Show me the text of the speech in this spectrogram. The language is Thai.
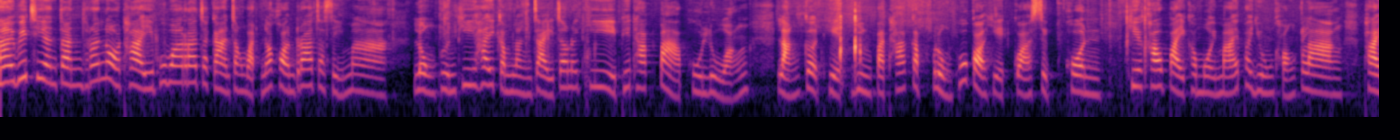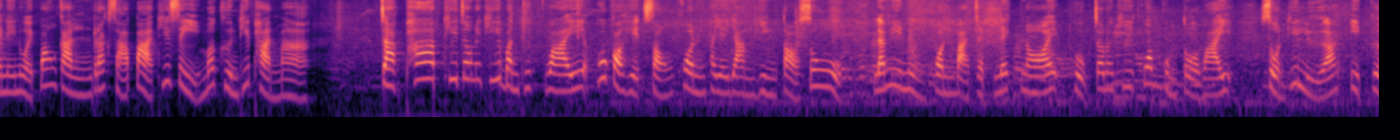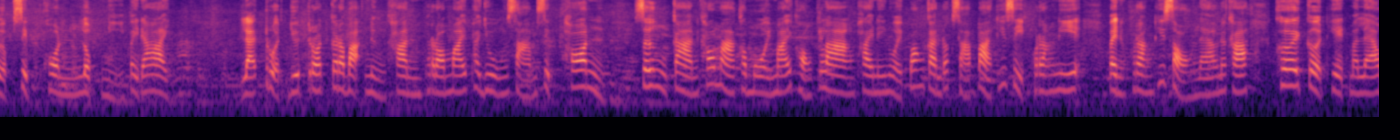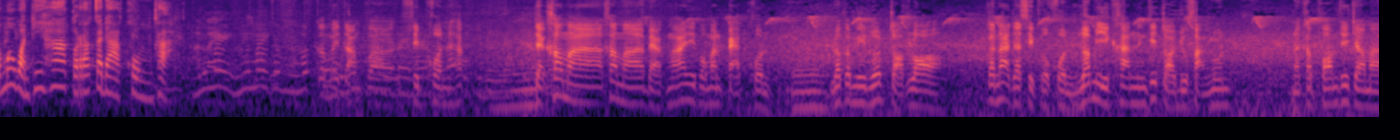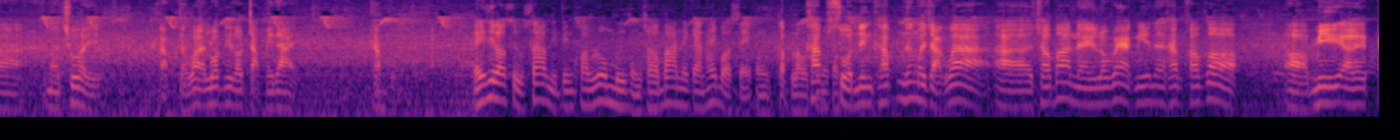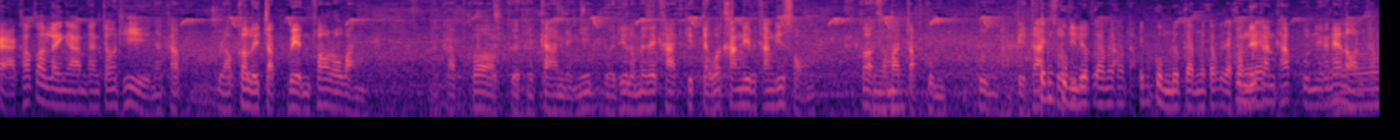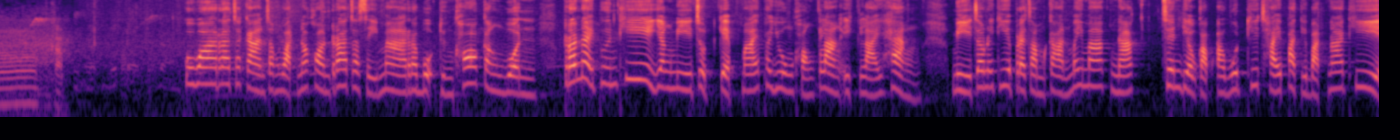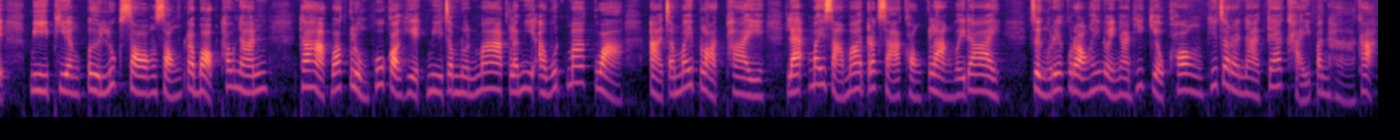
นายวิเชียนจันทรโนไทยผู้ว่าราชการจังหวัดนครราชสีมา ลงพื้นที่ให้กำลังใจเจ้าหน้าที่พิทักษ์ป่าภูหลวง หลังเกิดเหตุยิงปะทะกับกลุ่มผู้ก่อเหตุกว่า 10 คน ที่เข้าไปขโมยไม้พยุงของกลาง ภายในหน่วยป้องกันรักษาป่าที่ 4 เมื่อคืนที่ผ่านมา จากภาพที่เจ้าหน้าที่บันทึกไว้ ผู้ก่อเหตุสองคนพยายามยิงต่อสู้ และมีหนึ่งคนบาดเจ็บเล็กน้อย ถูกเจ้าหน้าที่ควบคุมตัวไว้ ส่วนที่เหลืออีกเกือบ 10 คนหลบหนีไปได้ และตรวจยึดรถกระบะหนึ่งคัน พร้อมไม้พยุง 30 ท่อน ซึ่งการเข้ามาขโมยไม้ของกลาง ภายในหน่วยป้องกันรักษาป่าที่ 4 ครั้งนี้ เป็นครั้งที่ 2 แล้วนะคะ เคยเกิดเหตุมาแล้วเมื่อวันที่ 5 กรกฎาคมค่ะ ก็ไม่ต่ำกว่า 10 คนนะครับ แต่เข้ามาเข้ามาแบกไม้นี่ประมาณ 8 คน แล้วก็มีรถจอดรอ ก็น่าจะ 10 กว่าคน แล้วมีอีกคันหนึ่งที่จอดอยู่ฝั่งนู้นนะครับ พร้อมที่จะมามาช่วยครับแต่ว่ารถนี้เราจับไม่ได้ครับผม ไอ้ที่เราสืบทราบนี่เป็นความร่วมมือของชาวบ้านในการให้เบาะแสของกับเราคใช่รับไหมครับส่วนหนึ่งครับเนื่องมาจากว่าอ่าชาวบ้านในละแวกนี้นะครับเขาก็อ่ามีอะไรแปลกเขาก็รายงานทางเจ้าหน้าที่นะครับ เราก็เลยจัดเวรเฝ้าระวังนะครับ ก็เกิดเหตุการณ์อย่างนี้โดยที่เราไม่ได้คาดคิด แต่ว่าครั้งนี้เป็นครั้งที่สองก็สามารถจับกลุ่มผู้ทำผิดได้เป็นกลุ่มส่ที่เดียวกันไหมครับจัเป็นกลุ่มเดียวกันไหมครับจากกคลุ่รั้มงเดีแรยวกกันครับกลุ่มเดียวกันแน่นอนครับ อ๋อ ครับ ผู้ว่าราชการจังหวัดนครราชสีมาระบุถึงข้อกังวล เพราะในพื้นที่ยังมีจุดเก็บไม้พยุงของกลางอีกหลายแห่ง มีเจ้าหน้าที่ประจำการไม่มากนัก เช่นเดียวกับอาวุธที่ใช้ปฏิบัติหน้าที่ มีเพียงปืนลูกซองสองกระบอกเท่านั้น ถ้าหากว่ากลุ่มผู้ก่อเหตุมีจำนวนมาก และมีอาวุธมากกว่า อาจจะไม่ปลอดภัย และไม่สามารถรักษาของกลางไว้ได้ จึงเรียกร้องให้หน่วยงานที่เกี่ยวข้อง พิจารณาแก้ไขปัญหาค่ะ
